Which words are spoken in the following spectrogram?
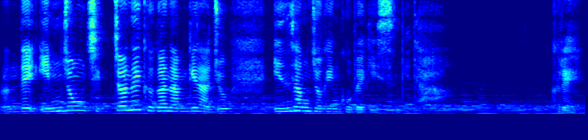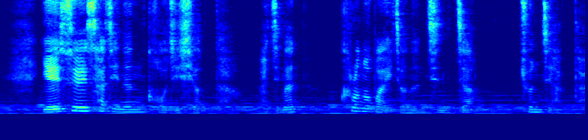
그런데 임종 직전에 그가 남긴 아주 인상적인 고백이 있습니다. 그래, 예수의 사진은 거짓이었다. 하지만 크로노바이저는 진짜 존재한다.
